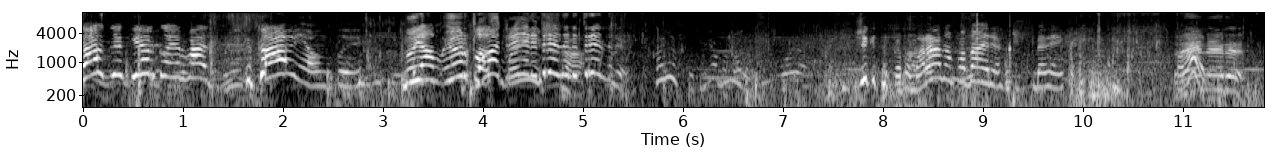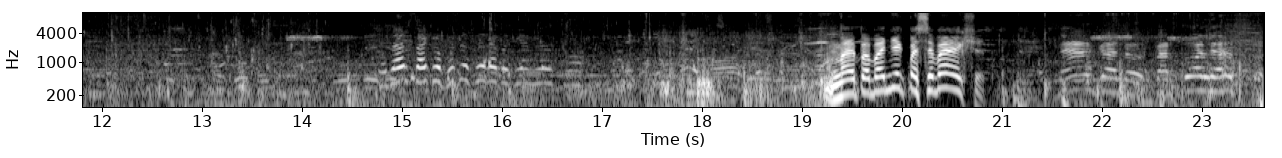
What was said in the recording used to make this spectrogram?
Gaudyk irklą ir valti. Kam jam tai? Nu jam irklas. Va, treneri, treneri, treneri. Žiūrėkite, katamaraną padarė. Beveik. Treneri. Dar sakė, pusės yra tokie mėsų. Na, pabandyk pasivaikščiot. Negaliu, per tuolį esu.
